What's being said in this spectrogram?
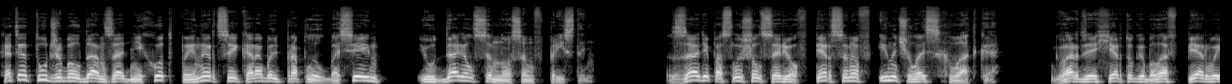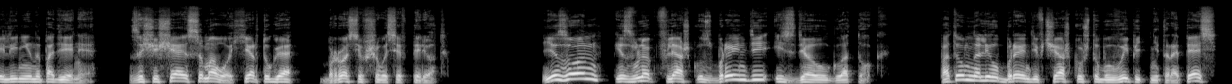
Хотя тут же был дан задний ход, по инерции корабль проплыл бассейн и ударился носом в пристань. Сзади послышался рев персонов, и началась схватка. Гвардия Хертуга была в первой линии нападения, защищая самого Хертуга, бросившегося вперед. Язон извлек фляжку с бренди и сделал глоток. Потом налил бренди в чашку, чтобы выпить не торопясь,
